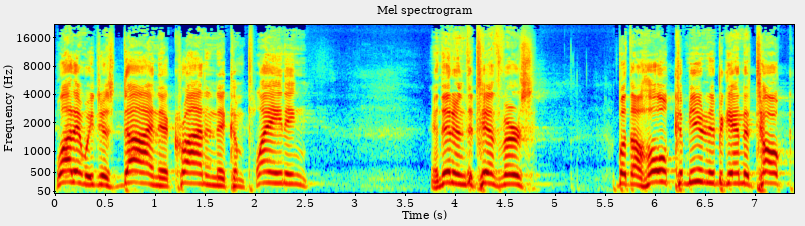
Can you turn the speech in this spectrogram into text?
Why didn't we just die? And they're crying and they're complaining. And then in the 10th verse, but the whole community began to talk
